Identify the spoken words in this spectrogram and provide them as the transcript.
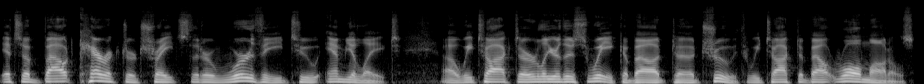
It's about character traits that are worthy to emulate. Uh, we talked earlier this week about uh, truth. We talked about role models.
